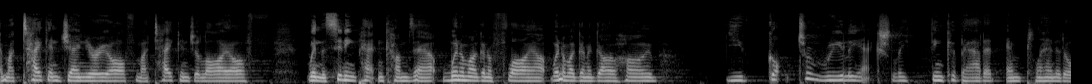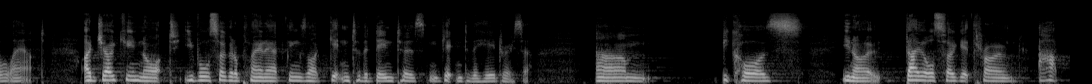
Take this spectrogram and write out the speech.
am I taking January off, am I taking July off, when the sitting pattern comes out, when am I going to fly up, when am I going to go home. You've got to really actually think about it and plan it all out. I joke you not, you've also got to plan out things like getting to the dentist and getting to the hairdresser um, because, you know, they also get thrown up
